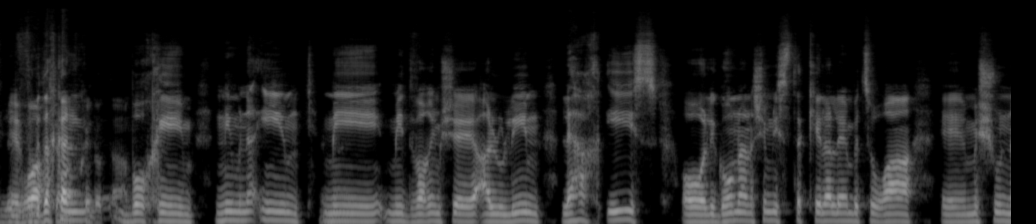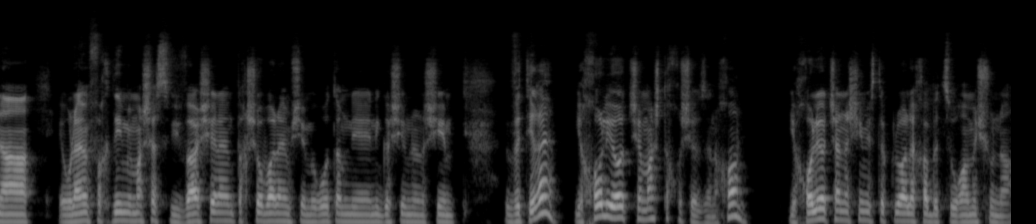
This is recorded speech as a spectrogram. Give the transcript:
ובדרך כלל בורחים, נמנעים mm. מדברים שעלולים להכעיס, או לגרום לאנשים להסתכל עליהם בצורה אה, משונה, אולי מפחדים ממה שהסביבה שלהם תחשוב עליהם, שהם יראו אותם ניגשים לנשים. ותראה, יכול להיות שמה שאתה חושב זה נכון. יכול להיות שאנשים יסתכלו עליך בצורה משונה,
